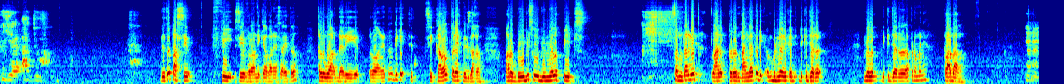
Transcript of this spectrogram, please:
Iya aduh dia tuh pas si V, si Veronica Vanessa itu keluar dari ruangan itu dia kayak si, si Carl teriak dari belakang our babies will be millipedes sementara dia lari turun tangga tuh di, bener dike- dikejar milip dikejar apa namanya? Kelabang. Mhm.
